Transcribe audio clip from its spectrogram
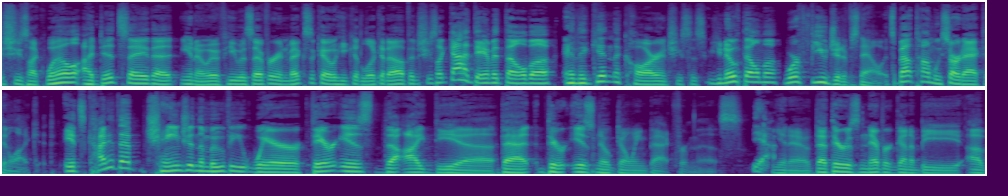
she's like, Well, I did say that, you know, if he was ever in Mexico, he could look it up. And she's like, God damn it, Thelma. And they get in the car and she says, You know, Thelma, we're fugitives now. It's about time we start acting like it. It's kind of that change in the movie where there is the idea that there is no going back from this. Yeah. You know, that there is never going to be a,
